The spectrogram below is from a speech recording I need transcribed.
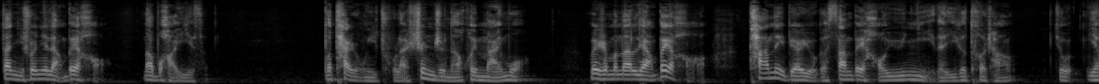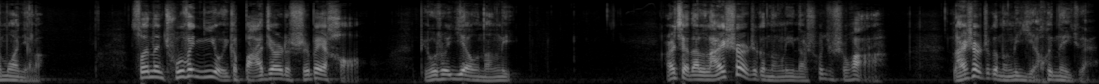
但你说你两倍好，那不好意思，不太容易出来，甚至呢会埋没。为什么呢？两倍好，他那边有个三倍好于你的一个特长，就淹没你了。所以呢，除非你有一个拔尖的十倍好，比如说业务能力。而且呢，来事儿这个能力呢，说句实话啊，来事儿这个能力也会内卷。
